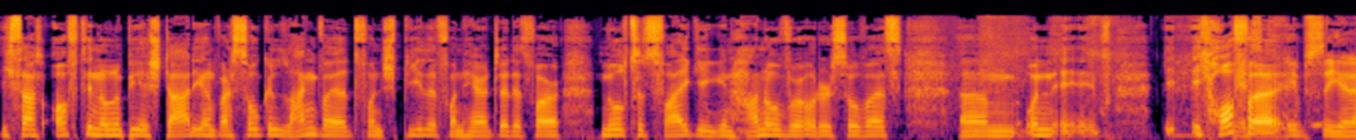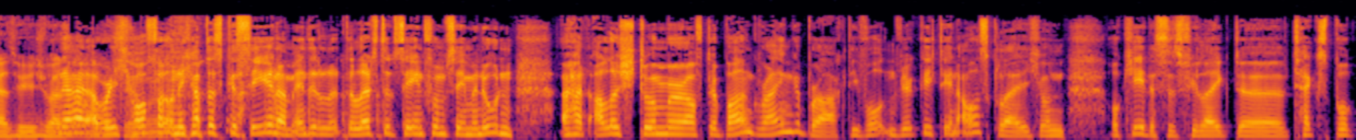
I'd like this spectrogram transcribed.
Ich saß oft im Olympiastadion, war so gelangweilt von Spielen von Hertha, das war 0 zu 2 gegen Hannover oder sowas. Ähm, und äh, ich hoffe. Jetzt hier natürlich was Nein, aber ich hoffe, und ich habe das gesehen am Ende der letzten 10, 15 Minuten, er hat alle Stürmer auf der Bank reingebracht. Die wollten wirklich den Ausgleich. Und okay, das ist vielleicht äh, Textbook,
